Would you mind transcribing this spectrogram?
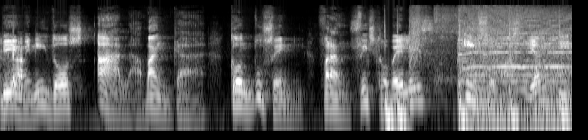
Bienvenidos a La Banca. Conducen Francisco Vélez y Sebastián Gil.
